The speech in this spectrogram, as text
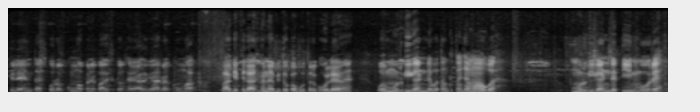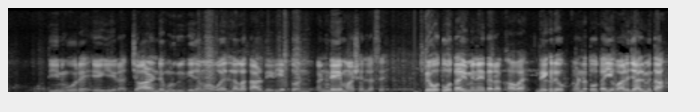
प्लान था इसको रखूँगा अपने पास इसका ख्याल व्याल रखूँगा। बाकी फ़िलहाल मैंने अभी तो कबूतर खोले हुए हैं। और मुर्गी के अंडे बताऊँ कितना जमा होगा मुर्गी के अंडे तीन बोरे तीन बोरे एक ये रहा। चार अंडे मुर्गी के जमा हो गए, लगातार दे रही है अब तो अं- अंडे, माशाल्लाह से। देखो, तोता भी मैंने इधर रखा हुआ है। देख रहे हो? वरना तोता ये वाले जाल में था।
